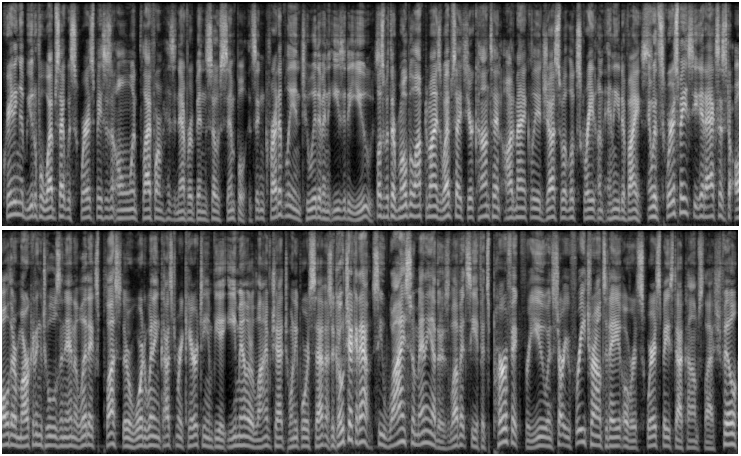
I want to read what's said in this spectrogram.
creating a beautiful website with Squarespace as an all-in-one platform has never been so simple. It's incredibly intuitive and easy to use. Plus, with their mobile optimized websites, your content automatically adjusts so it looks great on any device. And with Squarespace, you get access to all their marketing tools and analytics, plus their award-winning customer care team via email or live chat 24/7. So go check it out. See why so many others love it. See if it's perfect for you, and start your free trial today over at squarespace.com/phil.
